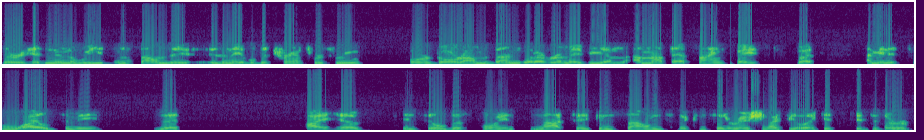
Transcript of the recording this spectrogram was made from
they're hidden in the weeds and the sound isn't able to transfer through or go around the bend whatever it may be i'm, I'm not that science based but i mean it's wild to me that i have until this point not taken sound to the consideration i feel like it, it deserves.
